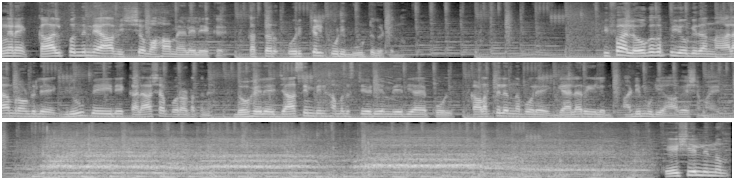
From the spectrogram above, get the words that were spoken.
അങ്ങനെ കാൽപന്തിന്റെ ആ വിശ്വമഹാമേളയിലേക്ക് ഖത്തർ ഒരിക്കൽ കൂടി ബൂട്ട് കെട്ടുന്നു. ഫിഫ ലോകകപ്പ് യോഗ്യത നാലാം റൗണ്ടിലെ ഗ്രൂപ്പ് എയിലെ കലാശ പോരാട്ടത്തിന് ദോഹയിലെ ജാസിം ബിൻ ഹമദ് സ്റ്റേഡിയം വേദിയായപ്പോൾ കളത്തിലെന്ന പോലെ ഗാലറിയിലും അടിമുടി ആവേശമായിരുന്നു. ഏഷ്യയിൽ നിന്നും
